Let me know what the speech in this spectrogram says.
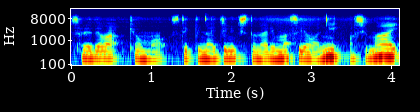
それでは今日も素敵な一日となりますようにおしまい。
